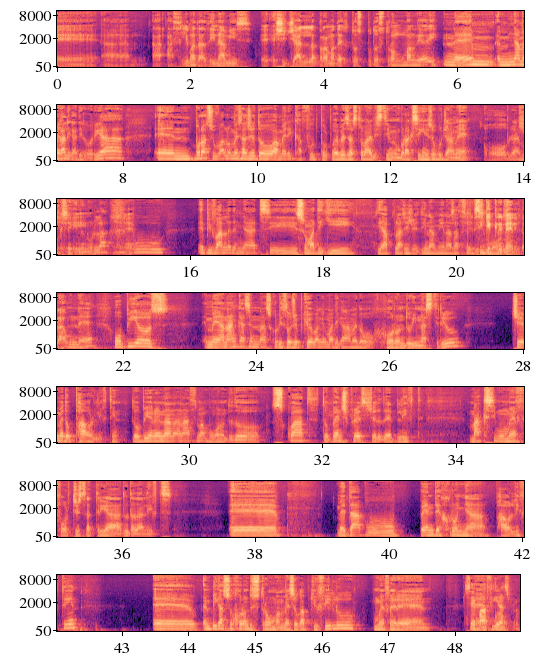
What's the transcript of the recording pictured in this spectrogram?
α, α, αθλήματα δύναμης, ε, έχει και άλλα πράγματα εκτός που το strongman δηλαδή. Ναι, εμ, εμ, μια μεγάλη κατηγορία. Ε, μπορώ να σου βάλω μέσα και το America Football που έπαιζα στο πανεπιστήμιο. Μπορώ να ξεκινήσω που τζαμέ. Οκ. Που ξεκινούν όλα. Ναι. Που επιβάλλεται μια έτσι σωματική διάπλαση και δύναμη, ένας αθλητισμός. Συγκεκριμένη, μπράβο. Ναι, ο οποίος με ανάγκασε να ασχοληθώ και πιο επαγγελματικά με το χώρο του γυμναστηρίου και με το powerlifting, το οποίο είναι ένα, ένα άθλημα που μόνο του, το squat, το bench press και το deadlift, maximum effort και στα τρία τούτα τα lifts. Ε, μετά από πέντε χρόνια powerlifting, ε, μπήκα στον χώρο του Strongman μέσω κάποιου φίλου που με έφερε Σε επαφή, ας πούμε.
